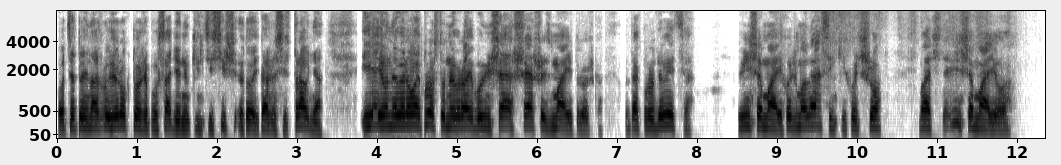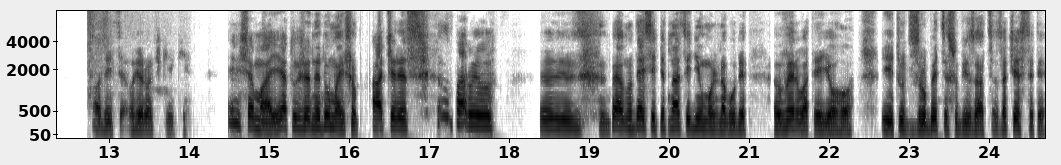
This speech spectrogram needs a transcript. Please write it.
Оце той наш огірок теж посаджений в кінці січ, той, каже, травня. І я його не вириваю, просто не вириваю, бо він ще, ще щось має трошки. Отак продивиться, він ще має, хоч малесенький, хоч що. Бачите, він ще має його. О, дивіться, огірочки які. Він ще має. Я тут вже не думаю, щоб. А через ну, пару, певно, 10-15 днів можна буде вирвати його і тут зробити собі, зачистити,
